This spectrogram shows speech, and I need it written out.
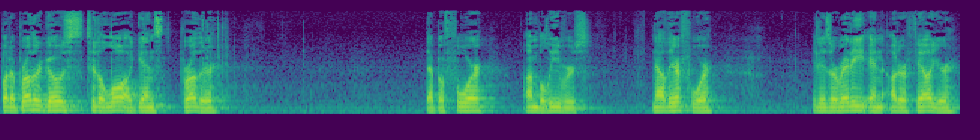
But a brother goes to the law against brother that before unbelievers. Now, therefore, it is already an utter failure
